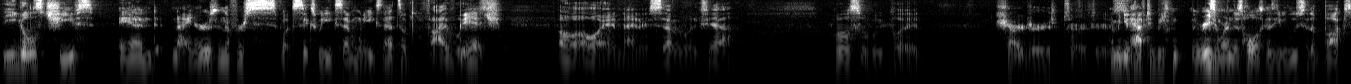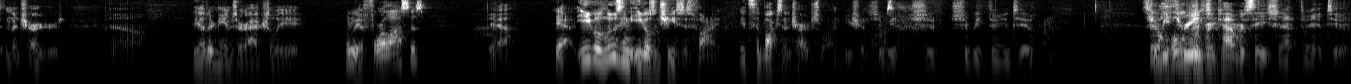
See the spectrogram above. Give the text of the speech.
Eagles, Chiefs, and Niners in the first what six weeks, seven weeks. That's a Five weeks. bitch. Oh, oh, and Niners seven weeks. Yeah. Who else have we played? Chargers. Chargers. I mean, you have to be. The reason we're in this hole is because you lose to the Bucks and the Chargers. yeah, The other games are actually. What do we have? Four losses. yeah. Yeah, Eagles losing to Eagles and Chiefs is fine. It's the Bucks and the Chargers one. You shouldn't Should lose. be should should be three and two. It's Should a be whole three different two. conversation at three and two.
